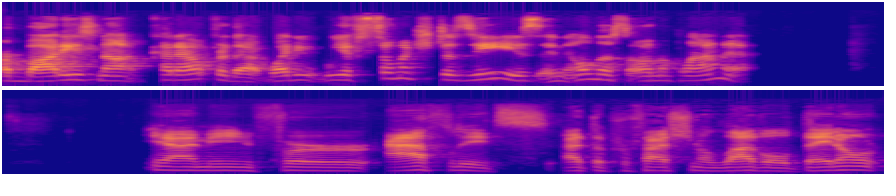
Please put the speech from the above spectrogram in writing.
Our body's not cut out for that. Why do we have so much disease and illness on the planet? Yeah i mean for athletes at the professional level they don't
